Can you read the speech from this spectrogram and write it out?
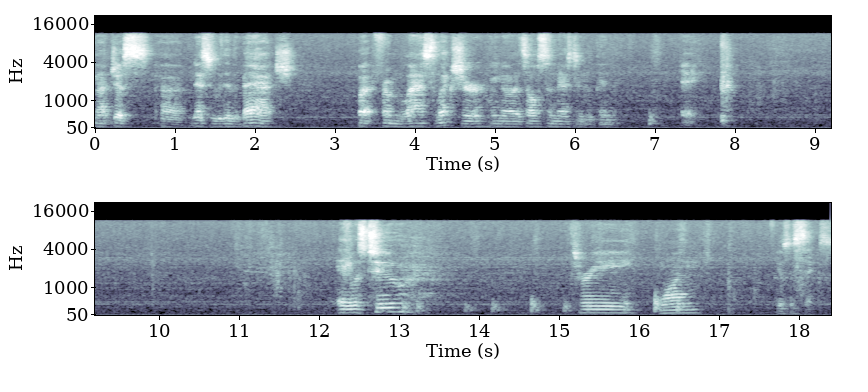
not just uh, nested within the batch, but from last lecture, we know it's also nested within A. A was two, three, one, gives us six.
